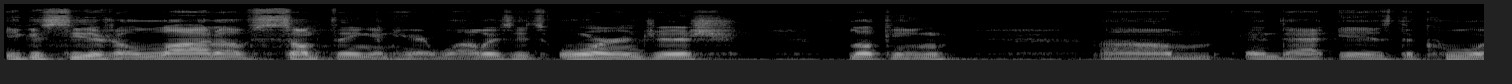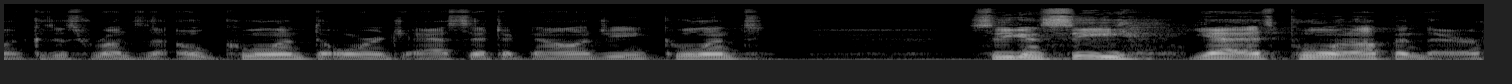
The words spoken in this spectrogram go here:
you can see there's a lot of something in here. Well, it's, it's orangish looking. Um, and that is the coolant because this runs the OAT coolant, the orange acid technology coolant. So you can see, yeah, it's pulling up in there.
